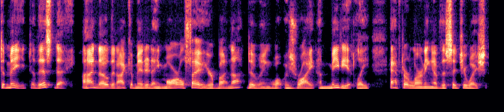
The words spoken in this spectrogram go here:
To me, to this day, I know that I committed a moral failure by not doing what was right immediately after learning of the situation.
